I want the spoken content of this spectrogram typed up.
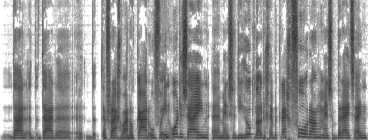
daar, daar, eh, daar vragen we aan elkaar of we in orde zijn. Eh, mensen die hulp nodig hebben krijgen voorrang. Mensen bereid zijn.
